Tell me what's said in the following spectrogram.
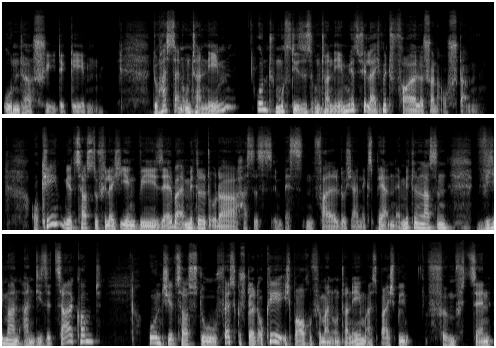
Unterschiede geben. Du hast ein Unternehmen und musst dieses Unternehmen jetzt vielleicht mit Feuerlöschern ausstatten. Okay, jetzt hast du vielleicht irgendwie selber ermittelt oder hast es im besten Fall durch einen Experten ermitteln lassen, wie man an diese Zahl kommt. Und jetzt hast du festgestellt, okay, ich brauche für mein Unternehmen als Beispiel 15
